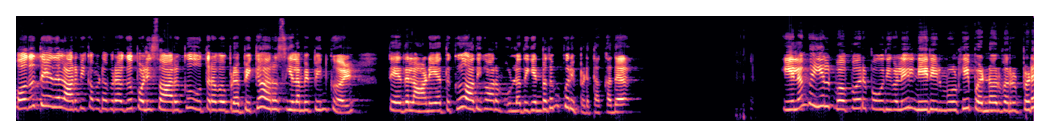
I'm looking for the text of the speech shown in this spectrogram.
பொது தேர்தல் அறிவிக்கப்பட்ட பிறகு போலீசாருக்கு உத்தரவு பிறப்பிக்க அரசியலமைப்பின் கீழ் தேர்தல் ஆணையத்துக்கு அதிகாரம் உள்ளது என்பதும் குறிப்பிடத்தக்கது. இலங்கையில் வெவ்வேறு பகுதிகளில் நீரில் மூழ்கி பெண்ணொருவர் உட்பட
